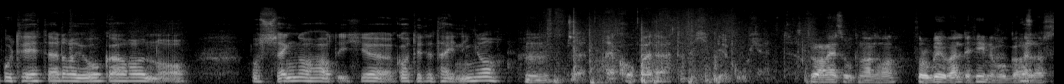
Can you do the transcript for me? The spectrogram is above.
Poteter er det i åkeren, og, og senga har de ikke gått etter tegninger. Mm. Så jeg håper det at det ikke blir godkjent. Tror han er så knallhard. For hun blir jo veldig fin vogga ellers.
